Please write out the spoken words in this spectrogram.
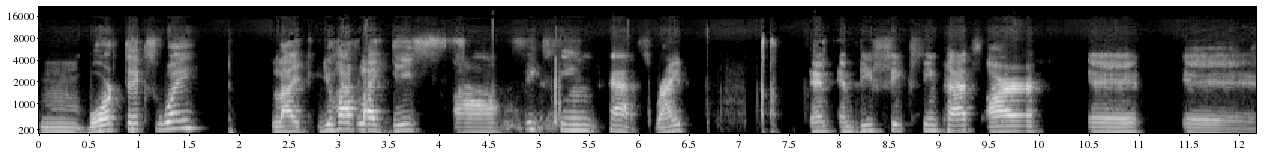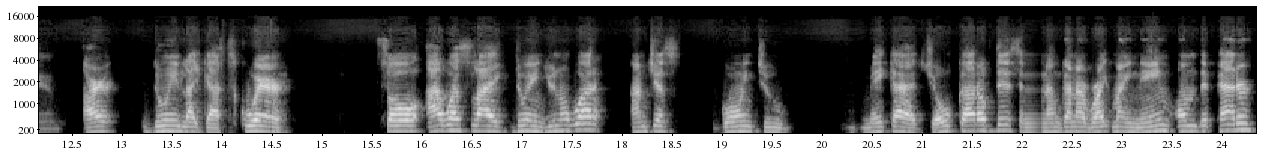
mm, vortex way like you have like these uh 16 pads right? and and these 16 pads are uh, uh, are doing like a square. So i was like doing you know what? I'm just going to make a joke out of this and i'm gonna write my name on the pattern.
